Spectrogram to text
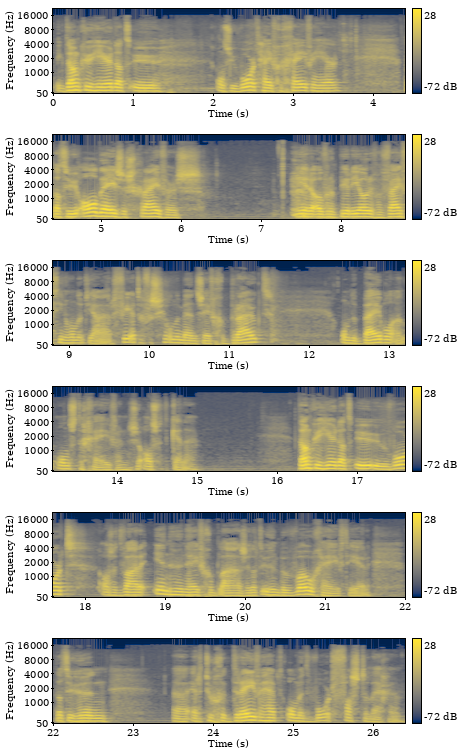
Ik dank u, Heer, dat u ons uw woord heeft gegeven, Heer. Dat u al deze schrijvers, Heer, over een periode van 1500 jaar, 40 verschillende mensen heeft gebruikt om de Bijbel aan ons te geven, zoals we het kennen. Dank u, Heer, dat u uw woord als het ware in hun heeft geblazen, dat u hun bewogen heeft, Heer. Dat u hun uh, ertoe gedreven hebt om het woord vast te leggen.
